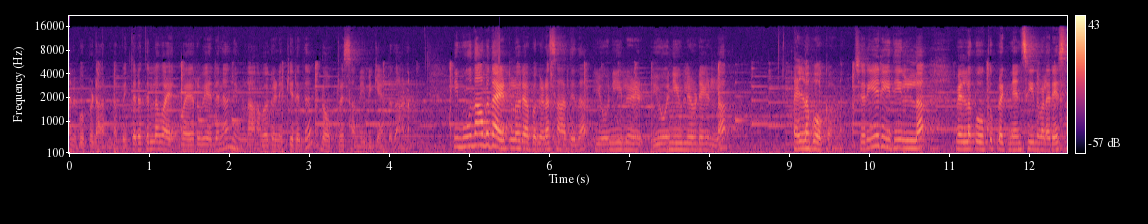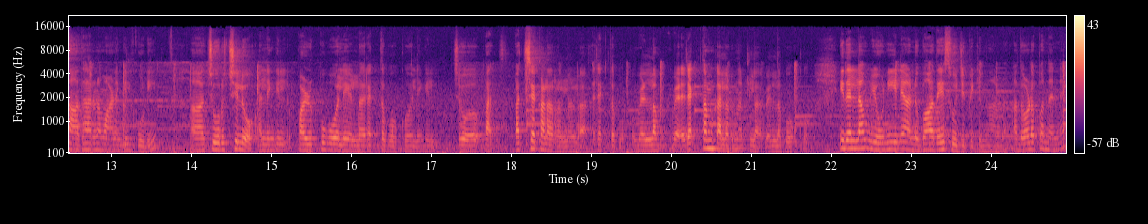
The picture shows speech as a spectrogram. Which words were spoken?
അനുഭവപ്പെടാറുണ്ട്. അപ്പോൾ ഇത്തരത്തിലുള്ള വയറുവേദന നിങ്ങൾ അവഗണിക്കരുത്. ഡോക്ടറെ സമീപിക്കേണ്ടതാണ്. ഈ മൂന്നാമതായിട്ടുള്ള ഒരു അപകട സാധ്യത യോനിയിലെ യോനിയിലൂടെയുള്ള വെള്ളപ്പോക്കാണ് ചെറിയ രീതിയിലുള്ള വെള്ളപ്പോക്ക് പ്രഗ്നൻസിയിൽ വളരെ സാധാരണമാണെങ്കിൽ കൂടി ചൊറിച്ചിലോ അല്ലെങ്കിൽ പഴുപ്പ് പോലെയുള്ള രക്തപോക്കോ അല്ലെങ്കിൽ പച്ച കളറിലുള്ള രക്തപോക്കോ വെള്ളം രക്തം കലർന്നിട്ടുള്ള വെള്ളപോക്കോ ഇതെല്ലാം യോനിയിലെ അണുബാധയെ സൂചിപ്പിക്കുന്നതാണ്. അതോടൊപ്പം തന്നെ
